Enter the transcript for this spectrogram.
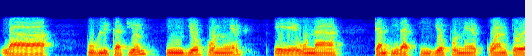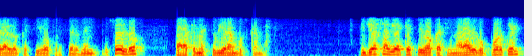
la publicación sin yo poner eh, una cantidad, sin yo poner cuánto era lo que se iba a ofrecer de sueldo para que me estuvieran buscando. Yo sabía que esto iba a ocasionar algo porque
